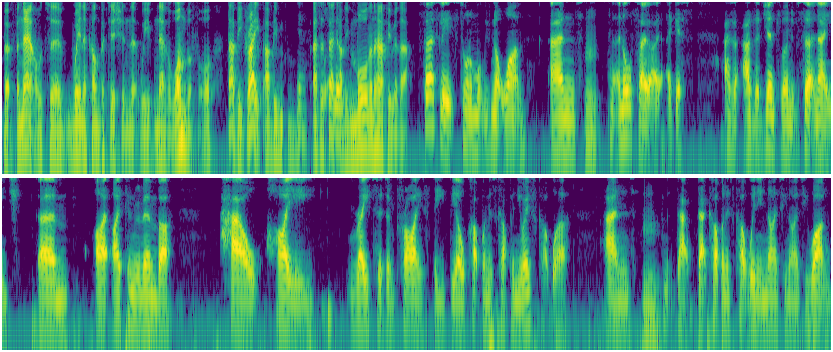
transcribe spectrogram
But for now, to win a competition that we've never won before, that'd be great. I'd be, as I said, I'd be more than happy with that. Firstly, it's a tournament we've not won, and Hmm. and also I, I guess as a, as a gentleman of a certain age, um, I I can remember how highly rated and prized the, the old Cup Winners' Cup and UEFA Cup were, and hmm. that that Cup Winners' Cup win in 1991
